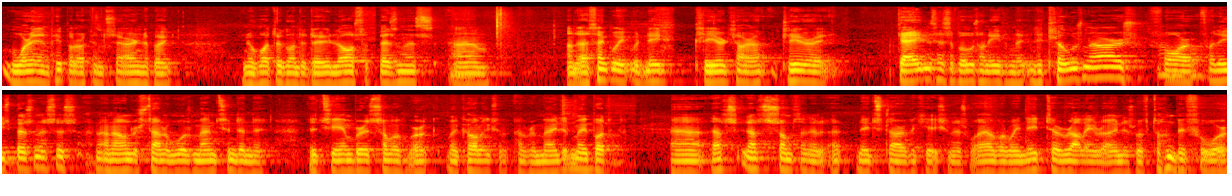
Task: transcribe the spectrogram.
worrying people are concerned about, you know, what they're going to do, loss of business, um, and I think we would need clear, clear guidance, I suppose, on even the, the closing hours for, mm -hmm. for these businesses. And I understand it was mentioned in the, the chamber, as some of our, my colleagues have, have reminded me, but uh, that's that's something that uh, needs clarification as well. But we need to rally around, as we've done before,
